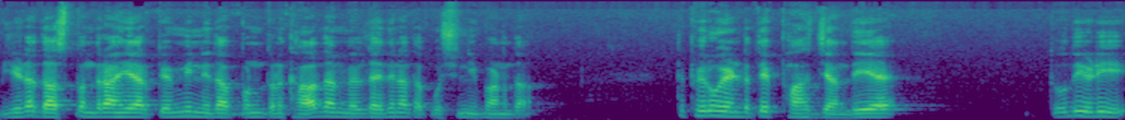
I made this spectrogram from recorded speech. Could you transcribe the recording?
ਵੀ ਜਿਹੜਾ 10-15000 ਰੁਪਏ ਮਹੀਨੇ ਦਾ ਆਪਾਂ ਨੂੰ ਤਨਖਾਹ ਦਾ ਮਿਲਦਾ, ਇਹਦੇ ਨਾਲ ਤਾਂ ਕੁਝ ਨਹੀਂ ਬਣਦਾ। ਤੇ ਫਿਰ ਉਹ ਐਂਡ ਤੇ ਫਸ ਜਾਂਦੇ ਆ। ਤੇ ਉਹਦੀ ਜਿਹੜੀ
